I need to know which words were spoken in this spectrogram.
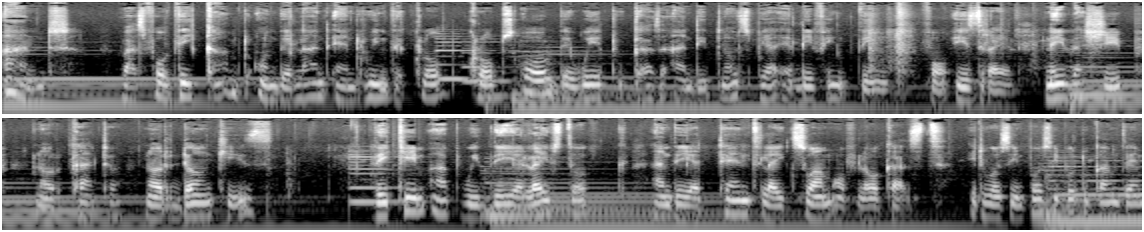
And verse 4 they camped on the land and ruined the crops all the way to Gaza and did not spare a living thing for Israel, neither sheep nor cattle nor donkeys. They came up with their livestock and their tents like swarm of locusts. It was impossible to count them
